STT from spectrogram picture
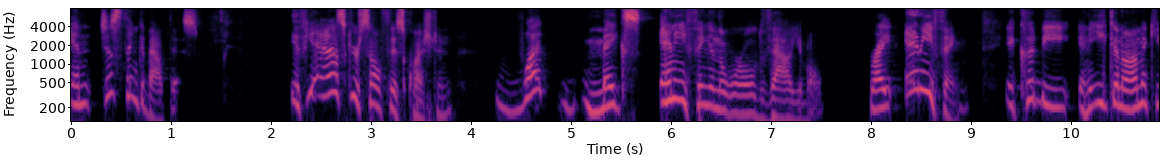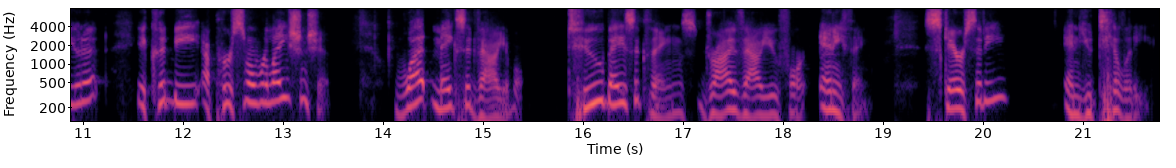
And just think about this. If you ask yourself this question, what makes anything in the world valuable? Right? Anything. It could be an economic unit, it could be a personal relationship. What makes it valuable? Two basic things drive value for anything scarcity and utility.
